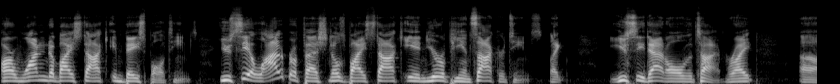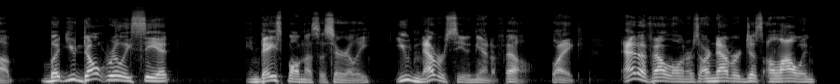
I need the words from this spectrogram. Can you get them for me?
are wanting to buy stock in baseball teams. You see a lot of professionals buy stock in European soccer teams. Like you see that all the time, right? Uh, but you don't really see it in baseball necessarily. You never see it in the NFL. Like NFL owners are never just allowing,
